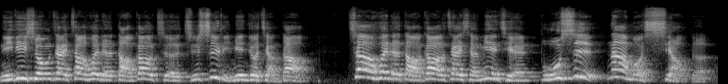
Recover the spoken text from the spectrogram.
尼弟兄在教会的祷告者执事里面就讲到，教会的祷告在神面前不是那么小的，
